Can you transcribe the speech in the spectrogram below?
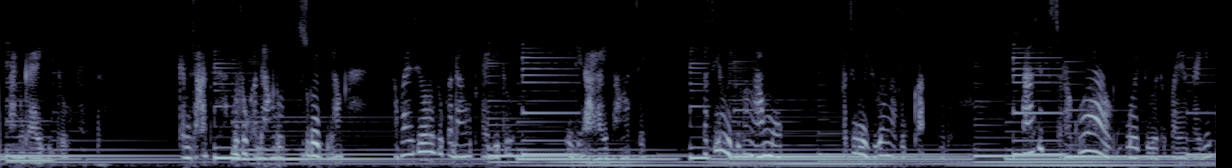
K-popan kayak gitu kayak gitu. Kayak misalkan lu suka dangdut terus gue bilang ngapain sih lu suka dangdut kayak gitu? Jadi alay banget sih. Pasti lu juga ngamuk pasti lu juga nggak suka gitu. Ah sih terserah gue gue juga suka yang kayak gini.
